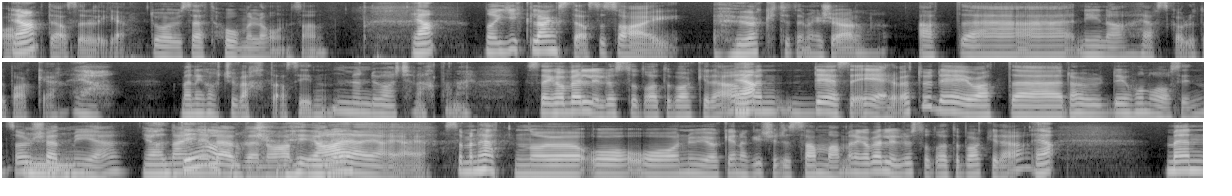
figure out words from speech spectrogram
og Ja. der som det ligger. Du har jo sett Home Alone, sant? Ja. Når jeg gikk langs der, så sa jeg høyt til meg sjøl at uh, Nina, her skal du tilbake. ja. Men jeg har ikke vært der siden. Men du har ikke vært der, nei. Så jeg har veldig lyst til å dra tilbake der. Ja. Men det som er det, vet du, det er jo at eh, det, det er 100 år siden, så har det skjedd Mm. mye. Ja, det har 9-11 nok- og alt mulig. Ja, ja, ja, ja, ja. Så Manhattan og, og, og New York er nok ikke det samme, men jeg har veldig lyst til å dra tilbake der. Ja. Men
